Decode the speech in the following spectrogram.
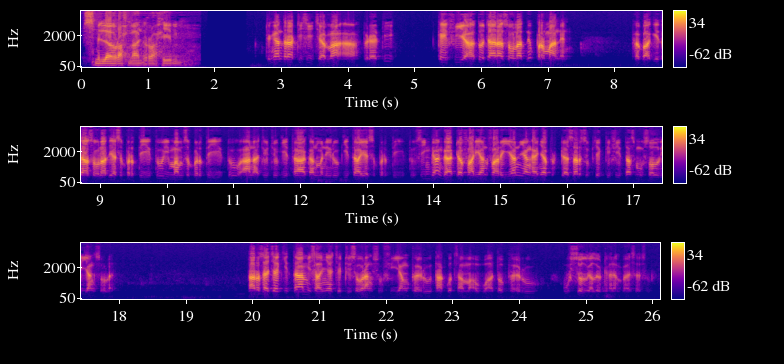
Bismillahirrahmanirrahim. Dengan tradisi jamaah berarti kefiah atau cara sholat itu permanen. Bapak kita sholat ya seperti itu, imam seperti itu, anak cucu kita akan meniru kita ya seperti itu. Sehingga nggak ada varian-varian yang hanya berdasar subjektivitas musolli yang sholat. Taruh saja kita misalnya jadi seorang sufi yang baru takut sama Allah atau baru usul kalau dalam bahasa sufi.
